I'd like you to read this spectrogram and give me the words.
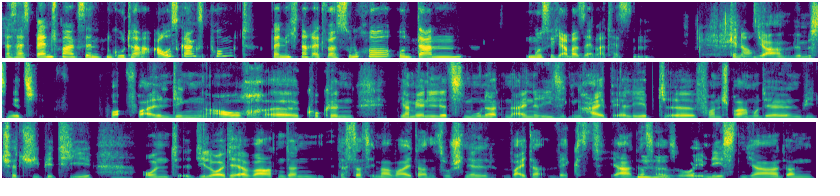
Das heißt, Benchmarks sind ein guter Ausgangspunkt, wenn ich nach etwas suche und dann muss ich aber selber testen. Genau. Ja, wir müssen jetzt vor, vor allen Dingen auch äh, gucken, wir haben ja in den letzten Monaten einen riesigen Hype erlebt äh, von Sprachmodellen wie ChatGPT und die Leute erwarten dann, dass das immer weiter, so schnell weiter wächst. Ja, dass mhm. also im nächsten Jahr dann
